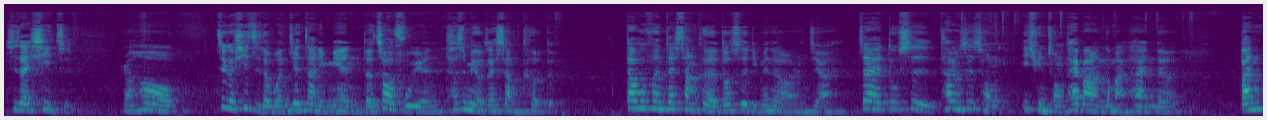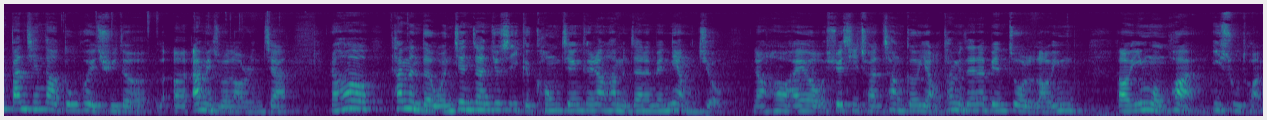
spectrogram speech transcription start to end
是在戏子，然后这个戏子的文件站里面的照服员他是没有在上课的。大部分在上课的都是里面的老人家，在都市，他们是从一群从泰巴朗跟马太安的搬搬迁到都会区的呃阿美族的老人家，然后他们的文件站就是一个空间，可以让他们在那边酿酒，然后还有学习传唱歌谣，他们在那边做老鹰老鹰文化艺术团。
